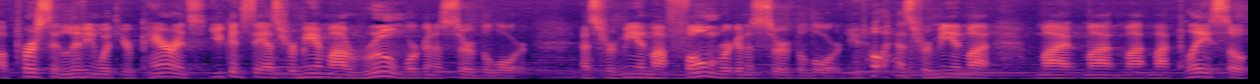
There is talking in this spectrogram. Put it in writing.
a person living with your parents, you can say, as for me and my room, we're going to serve the Lord. As for me and my phone, we're going to serve the Lord. You know, as for me and my, my, my, my, my place. So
